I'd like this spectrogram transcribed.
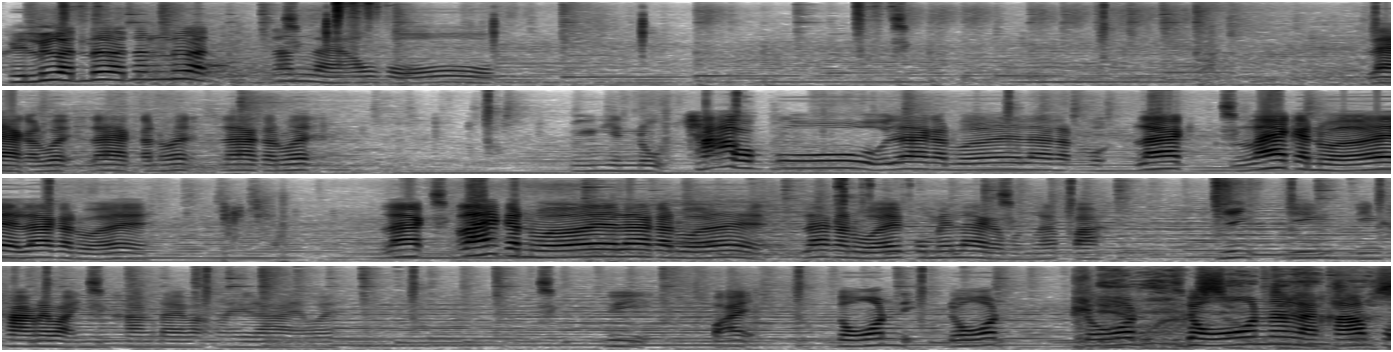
เฮ้ยเลือดเลือดนั่นเลือดนั่นแหละโอ้โห แลกกันเว้ยแลกกันเว้ยแลกกันเว้ยมึงเห็นหนูเช้ากูแลกกันเว้ยแลกกันเว้ยแลกแลกกันเว้ยแลกกันเว้ยแลกแลกกันเว้ยแลกกันเว้ยแลกกันเว้ยกูไม่แลกกับมึงแล้วปะยิงยิงยิงข้างได้ปะยิงข้างได้ปะไม่ได้เว้ยนี่ไปโดนดิโดนโดน It works โด so นนั่นแหละครับผ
